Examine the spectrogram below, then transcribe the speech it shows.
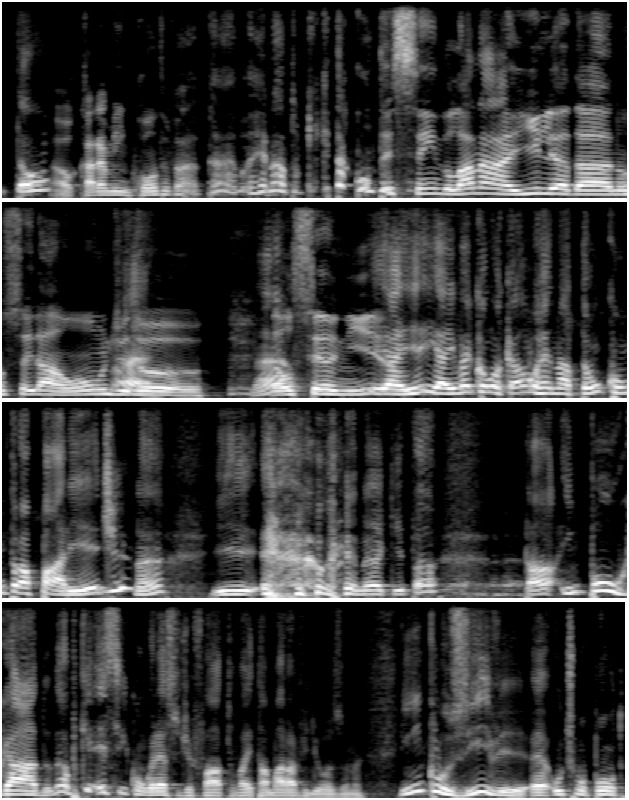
Então. Aí o cara me encontra e fala: Renato, o que que tá acontecendo lá na ilha da não sei da onde, é, do, né? da Oceania? E aí, e aí vai colocar o Renatão contra a parede, né? E o Renan aqui tá, tá empolgado. Não, porque esse congresso de fato vai estar tá maravilhoso, né? E, inclusive, é, último ponto.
